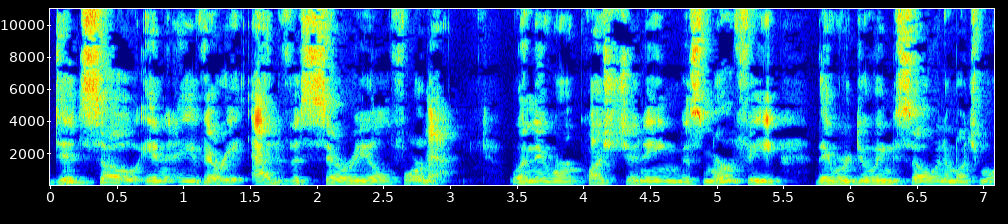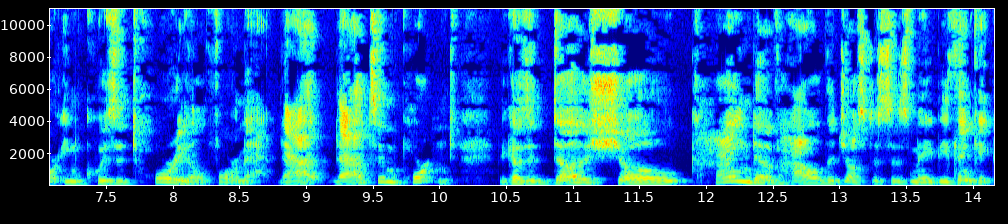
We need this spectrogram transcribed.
did so in a very adversarial format. When they were questioning Miss Murphy, they were doing so in a much more inquisitorial format. That that's important because it does show kind of how the justices may be thinking.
